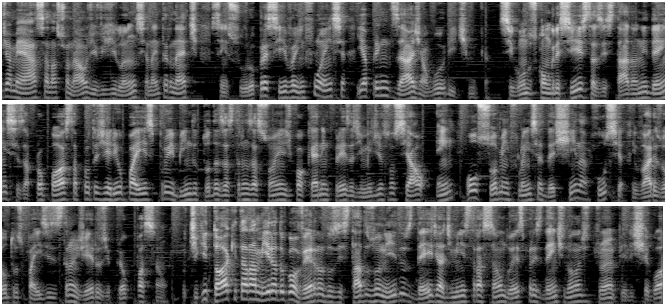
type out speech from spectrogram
de ameaça nacional de vigilância na internet, censura opressiva influência e aprendizagem algorítmica. Segundo os congressistas estadunidenses, a proposta protegeria o país proibindo todas as transações de qualquer empresa de mídia social em ou sob a influência de China, Rússia e vários outros países estrangeiros de preocupação. O TikTok está na mira do governo dos Estados Unidos desde a administração do ex-presidente Donald Trump. Ele chegou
